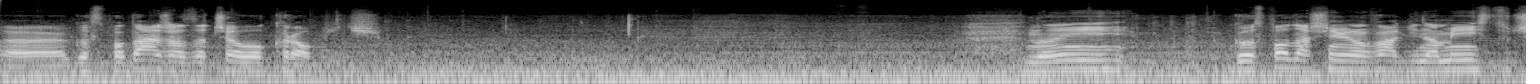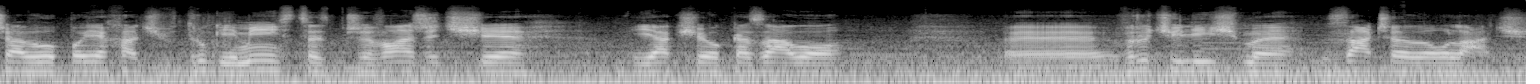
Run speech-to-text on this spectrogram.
e, gospodarza zaczęło kropić. No i gospodarz nie miał wagi na miejscu, trzeba było pojechać w drugie miejsce, przeważyć się. Jak się okazało, e, wróciliśmy, zaczęło lać.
